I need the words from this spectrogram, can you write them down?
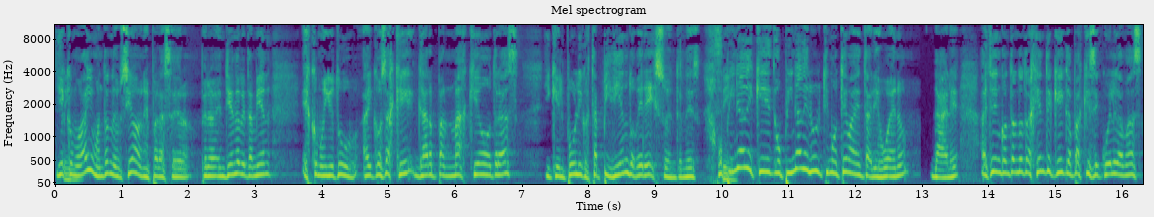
Y es como, hay un montón de opciones para hacer. Pero entiendo que también es como YouTube. Hay cosas que garpan más que otras y que el público está pidiendo ver eso, ¿entendés? Sí. Opina de que, opina del último tema de tal es bueno. Dale. Ahí estoy encontrando otra gente que capaz que se cuelga más.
